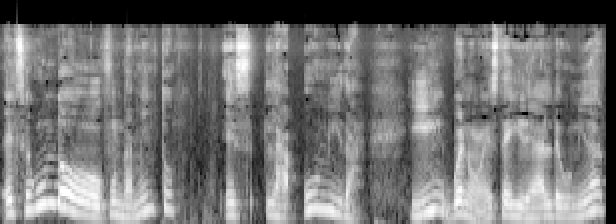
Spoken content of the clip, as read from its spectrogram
El segundo fundamento es la unidad. Y bueno, este ideal de unidad,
